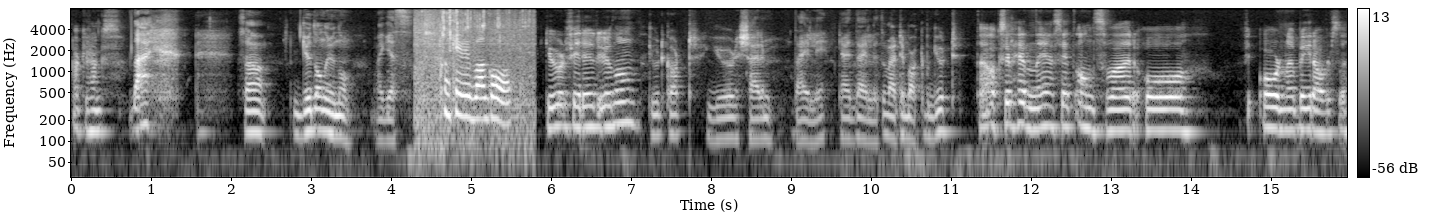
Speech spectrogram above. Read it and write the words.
Har ikke sjans. Nei. Så good on Uno, I guess. Kan ikke vi bare gå opp? Gul firer Uno. Gult kort, gul skjerm. Deilig. Er deilig å være tilbake på gult. Det er Aksel Hennie sitt ansvar å ordne begravelse.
